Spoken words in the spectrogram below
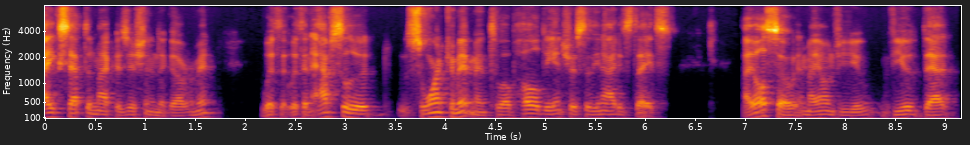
I accepted my position in the government with with an absolute sworn commitment to uphold the interests of the United States. I also, in my own view, viewed that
